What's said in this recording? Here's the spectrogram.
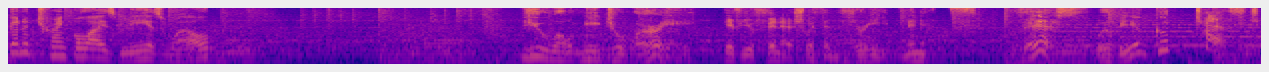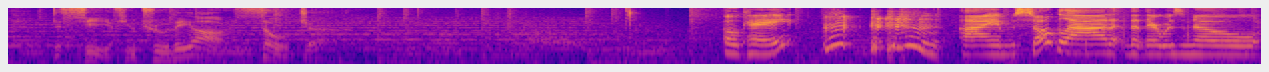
gonna tranquilize me as well? You won't need to worry if you finish within three minutes. This will be a good test to see if you truly are soldier. Okay. I'm so glad that there was no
